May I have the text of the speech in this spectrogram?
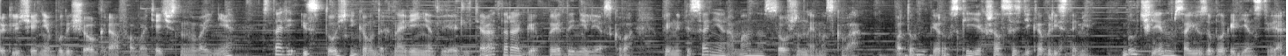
Приключения будущего графа в Отечественной войне стали источником вдохновения для литератора Г.П. Данилевского при написании романа «Сожженная Москва». Потом Перовский якшался с декабристами, был членом Союза Благоденствия,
